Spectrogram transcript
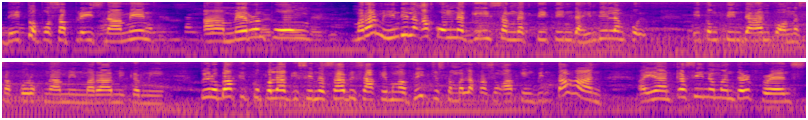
Dito po sa place namin, ah, meron pong, marami, hindi lang ako ang nag-iisang nagtitinda, hindi lang po itong tindahan ko ang nasa purok namin, marami kami. Pero bakit ko palagi sinasabi sa aking mga videos na malakas yung aking bintahan? Ayan, kasi naman dear friends,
